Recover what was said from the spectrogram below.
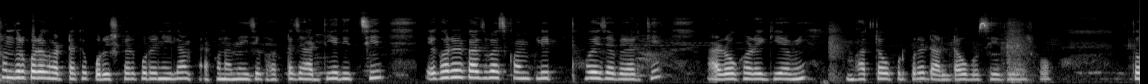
সুন্দর করে ঘরটাকে পরিষ্কার করে নিলাম। এখন আমি এই যে ঘরটা ঝাড় দিয়ে দিচ্ছি। এ ঘরের কাজ কমপ্লিট হয়ে যাবে আর কি। আর ও ঘরে গিয়ে আমি ভাতটা উপর করে ডালটাও বসিয়ে দিয়ে আসব। তো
